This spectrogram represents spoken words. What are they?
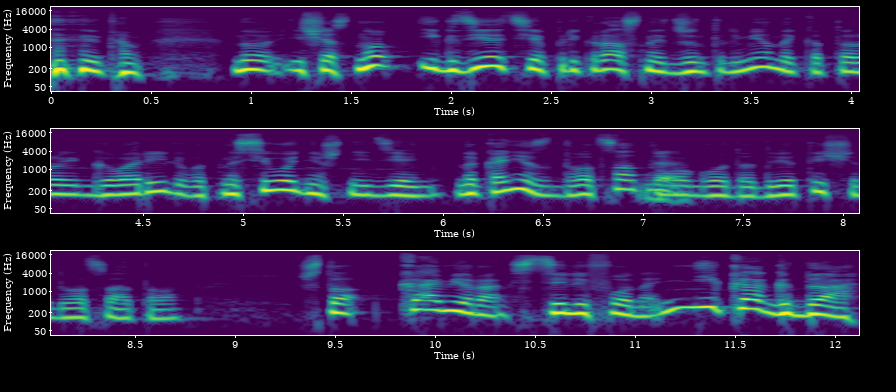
там, ну и сейчас, ну и где те прекрасные джентльмены, которые говорили вот на сегодняшний день, на конец 2020 Да. года, 2020, что камера с телефона никогда,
